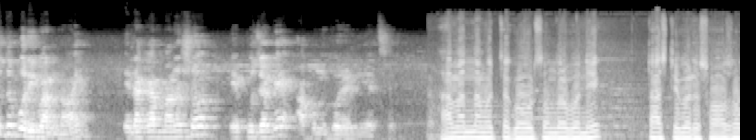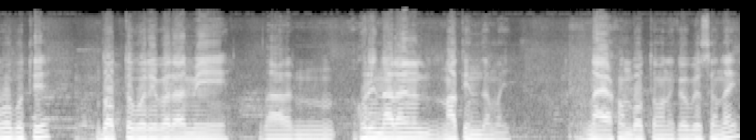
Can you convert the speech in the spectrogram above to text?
শুধু পরিবার নয়, এলাকার মানুষও এই পূজাকে আপন করে নিয়েছে। আমার নাম হচ্ছে গৌরচন্দ্র বণিক, ট্রাস্টি সহসভাপতি, দত্ত পরিবার আমি নারায়ণ- হরিনারায়ণ নাতিন জামাই। না, এখন বর্তমানে কেউ বেছে নাই।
